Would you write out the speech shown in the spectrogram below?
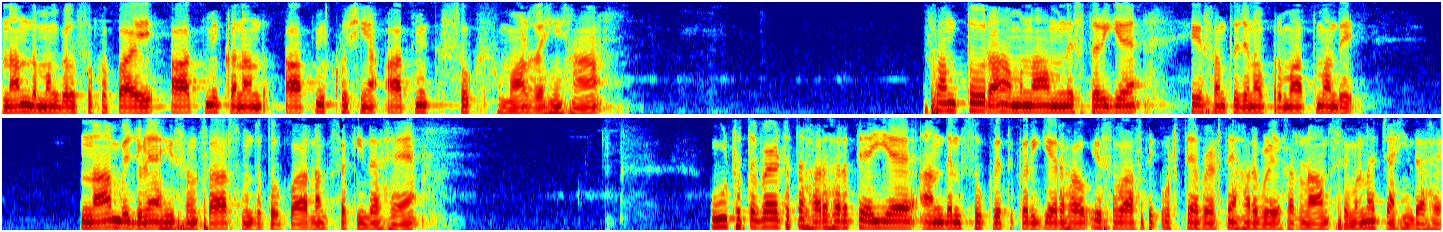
ਆਨੰਦ, ਮੰਗਲ, ਸੁਖ ਪਾਏ, ਆਤਮਿਕ ਆਨੰਦ, ਆਤਮਿਕ ਖੁਸ਼ੀਆਂ, ਆਤਮਿਕ ਸੁਖ ਮਾਣ ਰਹੇ ਹਾਂ। ਸੰਤੋ ਰਾਮ ਨਾਮ ਨਿਸਤਰੀਏ ਇਹ ਸੰਤ ਜਨੋ ਪ੍ਰਮਾਤਮਾ ਦੇ, ਨਾਮ ਵਿੱਚ ਜੁੜਿਆ ਹੀ ਸੰਸਾਰ ਸਮੁੰਦਰ ਤੋਂ ਪਾਰ ਲੰਘ ਸਕੀਂਦਾ ਹੈ। ਉਠਤ ਬੈਠਤ ਹਰ ਹਰ ਧਿਆਈਐ ਆਨ ਸੁਕ੍ਰਿਤ ਕਰੀਏ ਰਹਾਓ ਇਸ ਵਾਸਤੇ ਉੱਠਦਿਆਂ ਬੈਠਦਿਆਂ ਹਰ ਵੇਲੇ ਹਰਨਾਮ ਸਿਮਰਨਾ ਚਾਹੀਦਾ ਹੈ।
